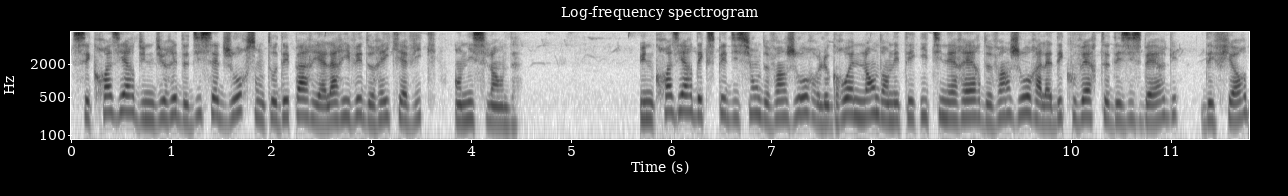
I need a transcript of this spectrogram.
Ces croisières d'une durée de 17 jours sont au départ et à l'arrivée de Reykjavik, en Islande. Une croisière d'expédition de 20 jours, le Groenland en était itinéraire de 20 jours à la découverte des icebergs, des fjords,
